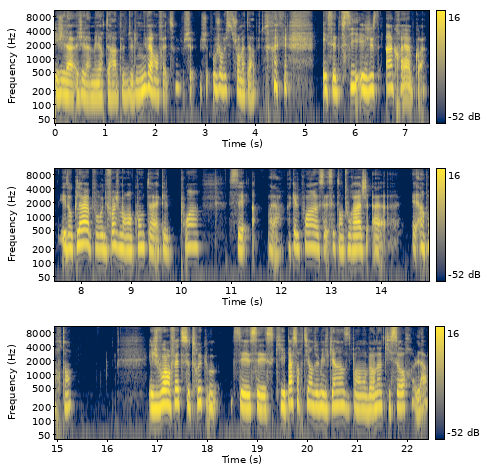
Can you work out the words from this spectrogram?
et j'ai la, j'ai la meilleure thérapeute de l'univers, en fait. aujourd'hui, c'est toujours ma thérapeute. et cette psy est juste incroyable, quoi. Et donc là, pour une fois, je me rends compte à quel point c'est... Voilà, à quel point cet entourage euh, est important. Et je vois en fait ce truc, c'est, ce qui n'est pas sorti en 2015 pendant mon burn-out qui sort là.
